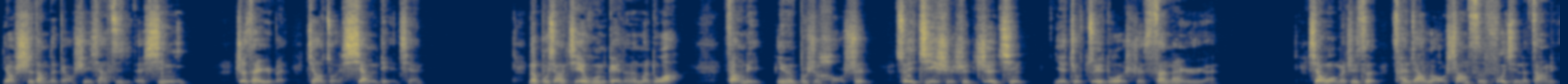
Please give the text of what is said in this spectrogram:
要适当的表示一下自己的心意。这在日本叫做香点钱，那不像结婚给的那么多啊。葬礼因为不是好事，所以即使是至亲，也就最多是三万日元。像我们这次参加老上司父亲的葬礼，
